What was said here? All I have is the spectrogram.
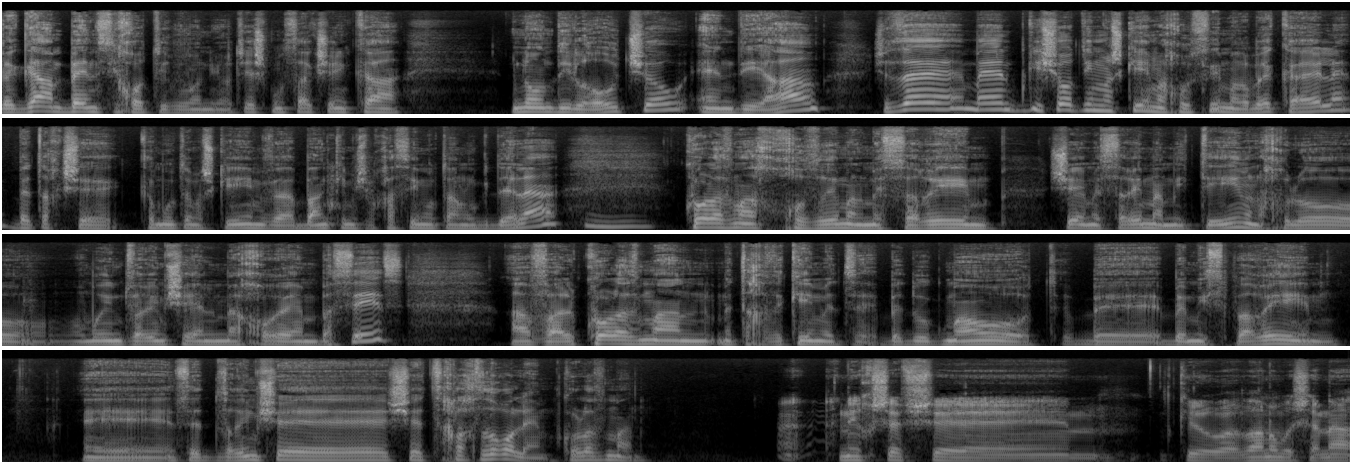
וגם בין שיחות רבעוניות יש מושג שנקרא non-deal roadshow NDR שזה מעין פגישות עם משקיעים אנחנו עושים הרבה כאלה בטח כשכמות המשקיעים והבנקים שמכסים אותנו גדלה כל הזמן אנחנו חוזרים על מסרים שהם מסרים אמיתיים אנחנו לא אומרים דברים שאין מאחוריהם בסיס. אבל כל הזמן מתחזקים את זה בדוגמאות, ב- במספרים, אה, זה דברים ש... שצריך לחזור עליהם כל הזמן. אני חושב שכאילו עברנו בשנה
